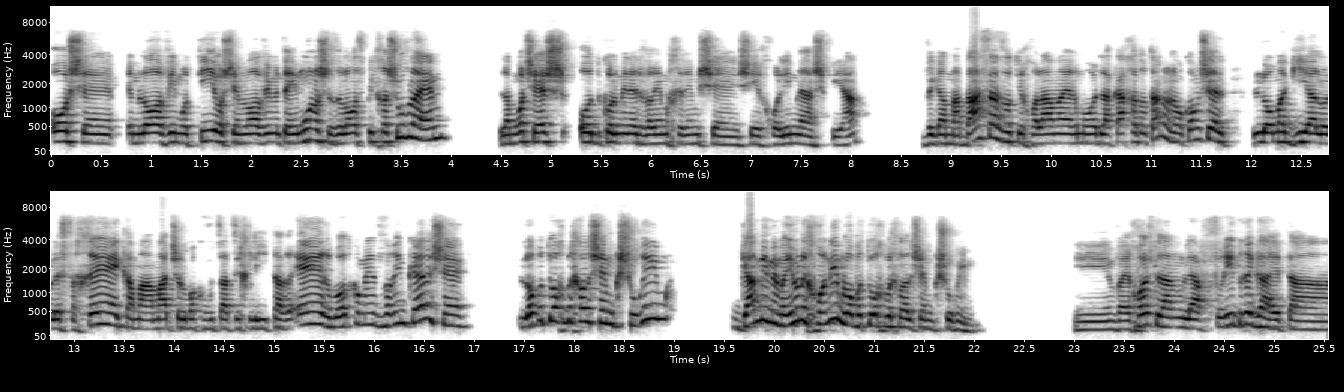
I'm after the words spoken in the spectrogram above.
או שהם לא אוהבים אותי, או שהם לא אוהבים את האימון, או שזה לא מספיק חשוב להם, למרות שיש עוד כל מיני דברים אחרים ש, שיכולים להשפיע. וגם הבאסה הזאת יכולה מהר מאוד לקחת אותנו למקום של לא מגיע לו לשחק, המעמד שלו בקבוצה צריך להתערער ועוד כל מיני דברים כאלה שלא בטוח בכלל שהם קשורים, גם אם הם היו נכונים לא בטוח בכלל שהם קשורים. אה, והיכולת שלנו להפריד רגע את, ה,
